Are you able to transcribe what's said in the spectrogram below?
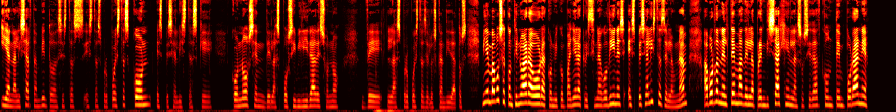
y analizar también todas estas, estas propuestas con especialistas que conocen de las posibilidades o no de las propuestas de los candidatos. Bien, vamos a continuar ahora con mi compañera Cristina Godínez. Especialistas de la UNAM abordan el tema del aprendizaje en la sociedad contemporánea.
